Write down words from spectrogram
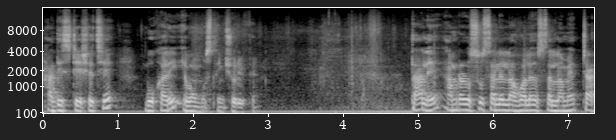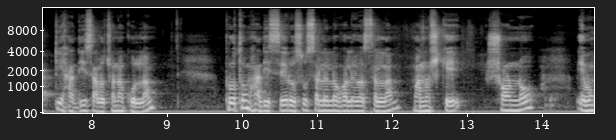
হাদিসটি এসেছে বুখারি এবং মুসলিম শরীফে। তাহলে আমরা রসুল সাল্লাহ আলাইসাল্লামের চারটি হাদিস আলোচনা করলাম। প্রথম হাদিসে রসুল সাল্লাহ আলাইসাল্লাম মানুষকে স্বর্ণ এবং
